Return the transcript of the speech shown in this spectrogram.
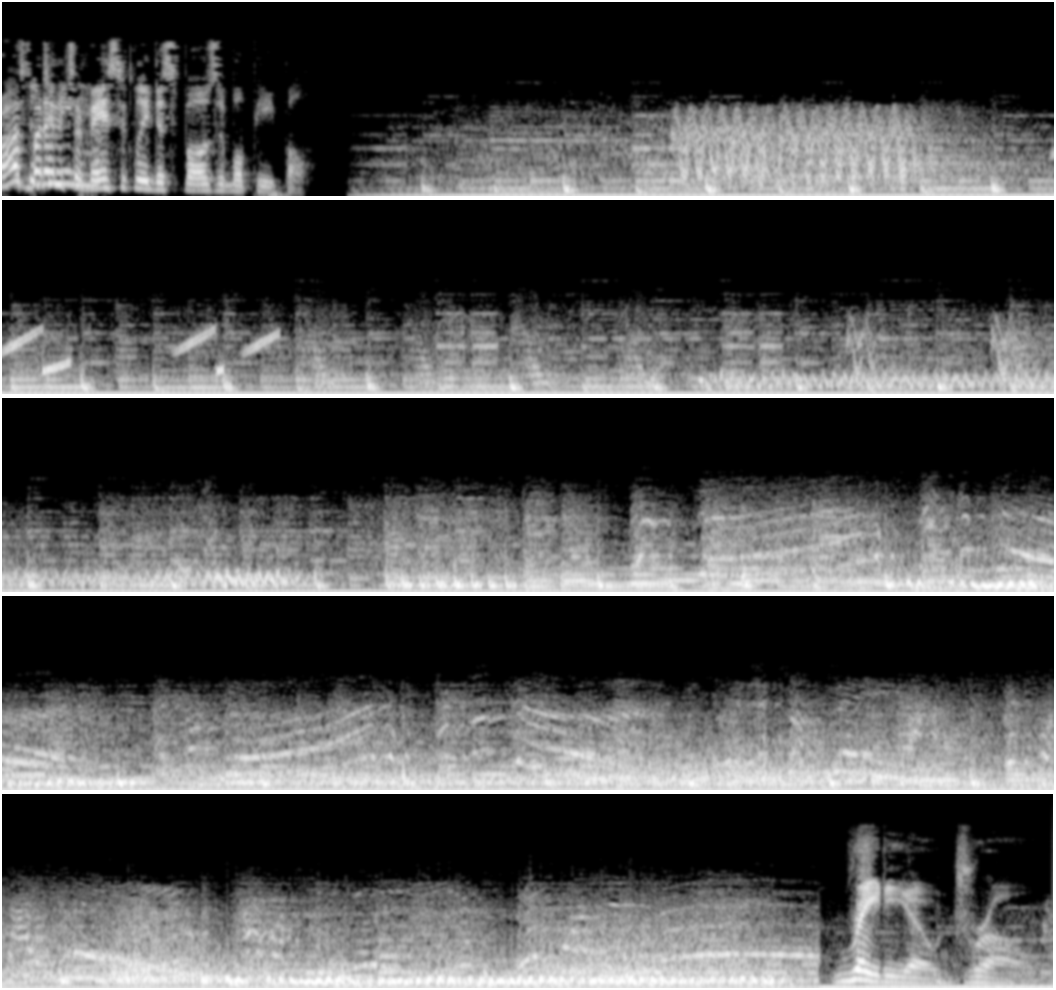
Prostitutes I mean, are basically disposable people. Radio Drone.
